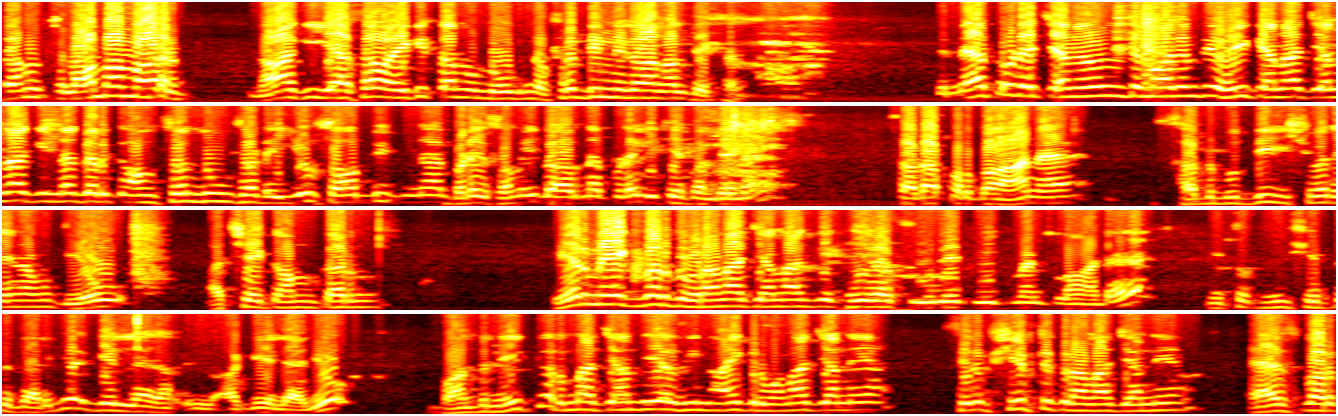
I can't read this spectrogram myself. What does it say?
ਤੁਹਾਨੂੰ ਸਲਾਮਾ ਮਾਰਨ। ਨਾ ਕਿ ਐਸਾ ਹੋਏ ਕਿ ਤੁਹਾਨੂੰ ਲੋਕ ਨਫ਼ਰਤ ਦੀ ਨਿਗਾਹ ਨਾਲ ਦੇਖਣ। ਤੇ ਮੈਂ ਤੁਹਾਡੇ ਚੈਨਲ ਦੇ ਮਾਧਿਅਮ ਤੇ ਉਹੀ ਕਹਿਣਾ ਚਾਹੁੰਦਾ ਕਿ ਨਗਰ ਕੌਂਸਲ ਨੂੰ ਸਾਡੇ ਈਓ ਸਾਹਿਬ ਵੀ ਨੇ, ਬੜੇ ਸਮਝਦਾਰ ਨੇ, ਪੜ੍ਹੇ ਲਿਖੇ ਬੰਦੇ ਨੇ। ਸਾਡਾ ਪ੍ਰਧਾਨ ਹੈ, ਸਦਬੁੱਧੀ ਈਸ਼ਵਰ ਇਹਨਾਂ ਨੂੰ ਦਿਓ, ਅੱਛੇ ਕੰਮ ਕਰਨ। ਫਿਰ ਮੈਂ ਇੱਕ ਵਾਰ ਦੁਹਰਾਉਣਾ ਚਾਹੁੰਦਾ ਕਿ ਇੱਥੇ ਜਿਹੜਾ ਸੀਵਰੇਜ ਟ੍ਰੀਟਮੈਂਟ ਪਲਾਂਟ ਹੈ, ਇੱਥੋਂ ਤੁਸੀਂ ਸ਼ਿਫਟ ਕਰਕੇ ਅੱਗੇ ਲੈ ਅੱਗੇ ਲੈ ਜਾਓ। ਬੰਦ ਨਹੀਂ ਕਰਨਾ ਚਾਹੁੰਦੇ, ਅਸੀਂ ਨਾ ਹੀ ਕਰਵਾਉਣਾ ਚਾਹੁੰਦੇ ਆ ਸਿਰਫ ਸ਼ਿਫਟ ਕਰਾਉਣਾ ਚਾਹੁੰਦੇ ਆ as per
